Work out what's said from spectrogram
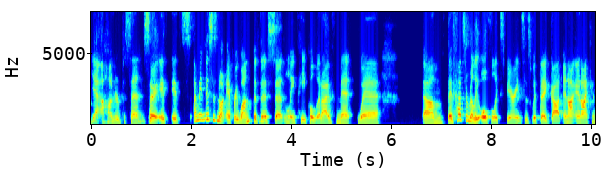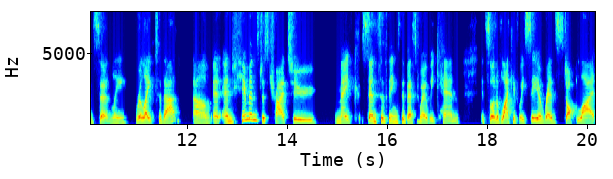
Yeah 100% so it, it's i mean this is not everyone but there's certainly people that i've met where um, they've had some really awful experiences with their gut and i and i can certainly relate to that. Um, and, and humans just try to make sense of things the best way we can it's sort of like if we see a red stoplight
